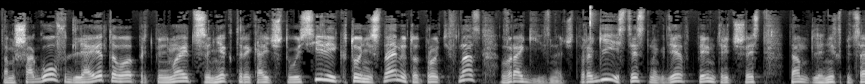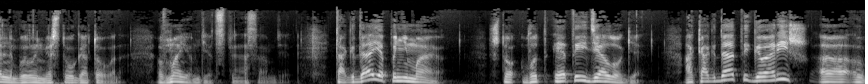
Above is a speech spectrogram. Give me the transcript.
там, шагов, для этого предпринимается некоторое количество усилий. Кто не с нами, тот против нас, враги. Значит, враги, естественно, где в Пермь-36, там для них специально было место уготовано. В моем детстве, на самом деле. Тогда я понимаю, что вот эта идеология, а когда ты говоришь э,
